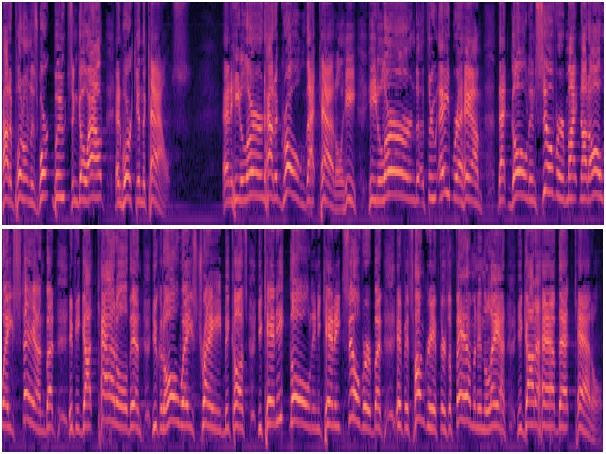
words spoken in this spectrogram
how to put on his work boots and go out and work in the cows and he learned how to grow that cattle. He, he learned through Abraham that gold and silver might not always stand, but if you got cattle, then you could always trade because you can't eat gold and you can't eat silver, but if it's hungry, if there's a famine in the land, you gotta have that cattle.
